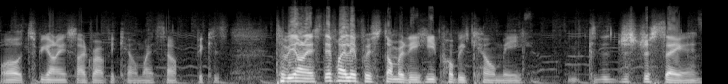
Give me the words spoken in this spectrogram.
Well, to be honest, I'd rather kill myself because, to be honest, if I lived with Stomedy, he'd probably kill me. Just, just saying.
